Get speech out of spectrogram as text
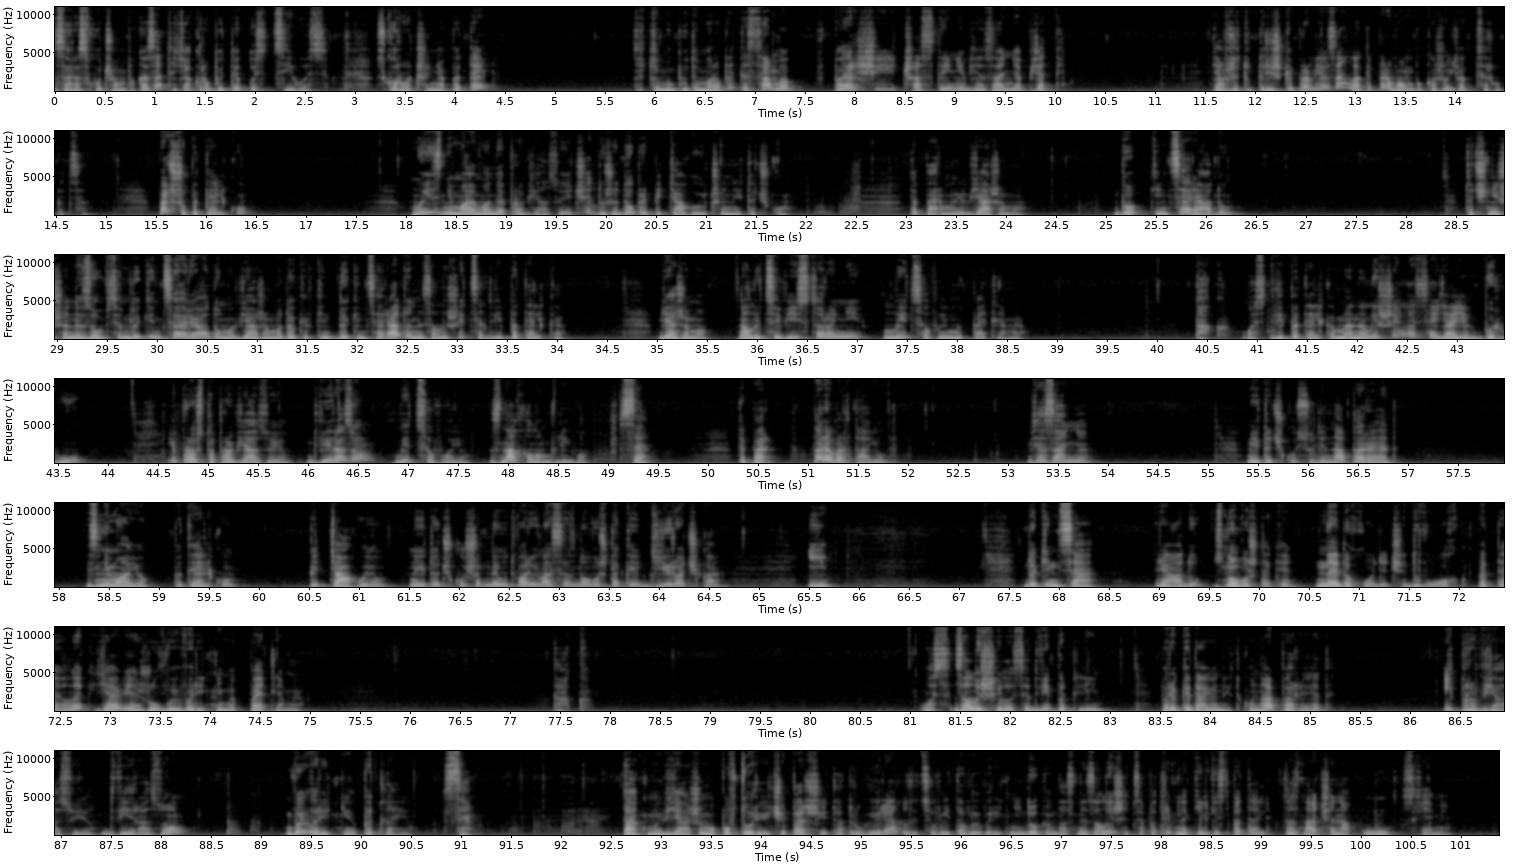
Зараз хочу вам показати, як робити ось ці ось скорочення петель, які ми будемо робити саме в першій частині в'язання п'яти. Я вже тут трішки пров'язала, тепер вам покажу, як це робиться. Першу петельку ми знімаємо не пров'язуючи, дуже добре підтягуючи ниточку. Тепер ми в'яжемо до кінця ряду, точніше, не зовсім до кінця ряду. Ми в'яжемо, доки до кінця ряду не залишиться дві петельки. В'яжемо на лицевій стороні лицевими петлями. Так, ось дві петельки в мене лишилося, я їх беру і просто пров'язую дві разом лицевою з нахилом вліво. Все. Тепер перевертаю в'язання, ниточку сюди наперед, знімаю петельку, підтягую ниточку, щоб не утворилася знову ж таки дірочка. І до кінця ряду, знову ж таки, не доходячи двох петелек, я в'яжу виворітніми петлями. Так. Ось, залишилося дві петлі. Перекидаю нитку наперед і пров'язую дві разом виворітньою петлею. Все. Так ми в'яжемо, повторюючи перший та другий ряд, лицьовий та виворітній, доки в нас не залишиться потрібна кількість петель, зазначена у схемі.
